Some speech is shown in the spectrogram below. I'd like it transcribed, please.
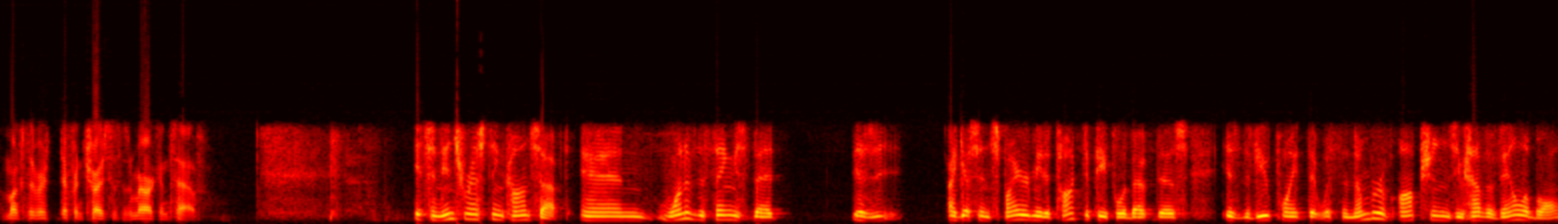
amongst the different choices that Americans have? It's an interesting concept. And one of the things that is I guess, inspired me to talk to people about this is the viewpoint that with the number of options you have available,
